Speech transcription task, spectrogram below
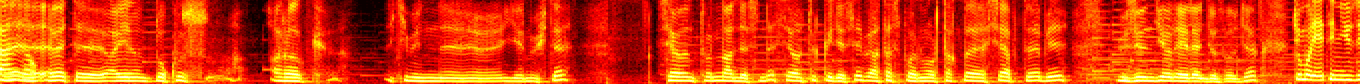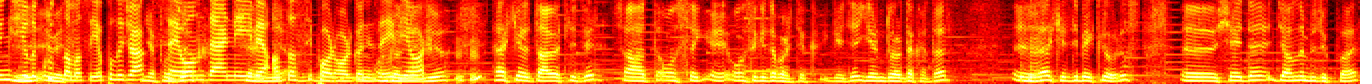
Ben Ee, de Evet e, ayın 9 Aralık 2023'te Seven Turnallesi'nde Seven Türk Gecesi ve Ataspor'un ortaklığı şey yaptığı bir 100. yıl eğlencesi olacak. Cumhuriyet'in 100. yılı evet. kutlaması yapılacak. Yapılacak. Seon Derneği ve Derneği Ataspor organize ediyor. Herkes davetlidir. Saat 18, e, 18'de başlayacak gece 24'e kadar. E, Hı hı. Herkesi bekliyoruz. E, Şeyde canlı müzik var.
